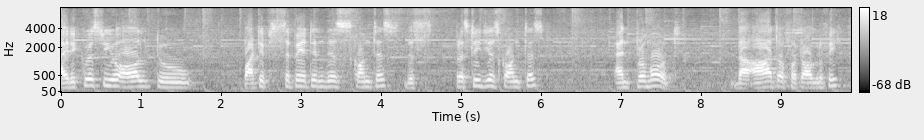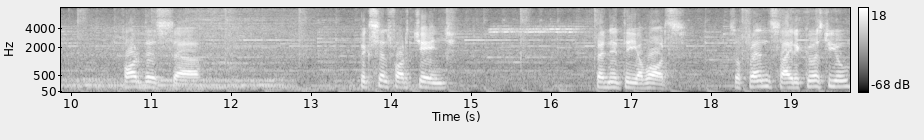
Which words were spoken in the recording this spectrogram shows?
i request you all to participate in this contest this prestigious contest and promote the art of photography for this uh, Pixel for Change Parinati Awards. So friends, I request you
